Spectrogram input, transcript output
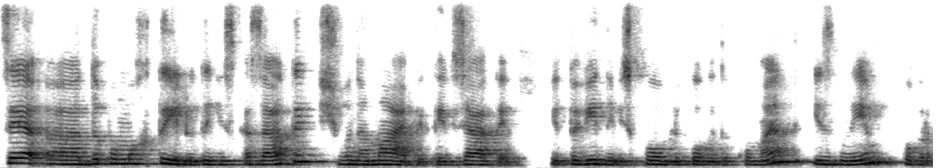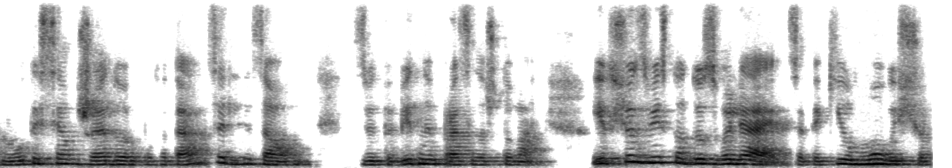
це е, допомогти людині сказати, що вона має піти взяти відповідний військово-обліковий документ і з ним повернутися вже до роботодавця для з відповідним працевлаштуванням. Якщо, звісно, дозволяються такі умови, що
